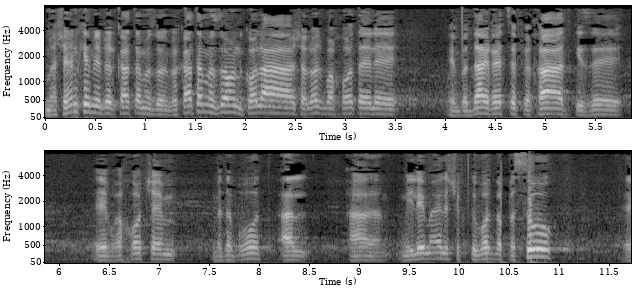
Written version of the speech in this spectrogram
מה שאין כן בברכת המזון. בברכת המזון, כל השלוש ברכות האלה הן ודאי רצף אחד, כי זה אה, ברכות שהן מדברות על המילים האלה שכתובות בפסוק, אה,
